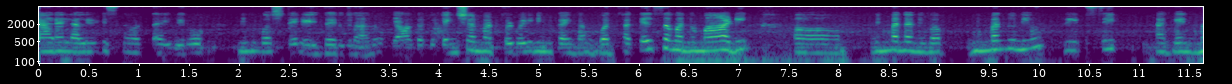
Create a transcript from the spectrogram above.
ಯಾರೆಲ್ಲ ಲೇಡೀಸ್ ನೋಡ್ತಾ ಇದ್ದೀರೋ, ನಿಮಗೂ ಅಷ್ಟೇ ಹೇಳ್ತಾ ಇರೋದು ನಾನು. ಯಾವ್ದಾದ್ರು ಟೆನ್ಷನ್ ಮಾಡ್ಕೊಳ್ಬೇಡಿ, ನಿಮ್ಮ ಕೈಯಿಂದ ಆಗುವಂತಹ ಕೆಲಸವನ್ನು ಮಾಡಿ ನಿಮ್ಮನ್ನ ನೀವು, ನಿಮ್ಮನ್ನು ನೀವು ಪ್ರೀತಿಸಿ, ಹಾಗೆ ನಿಮ್ಮ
